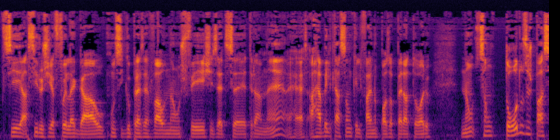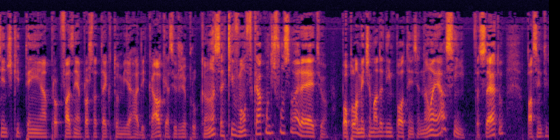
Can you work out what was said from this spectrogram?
se a cirurgia foi legal, conseguiu preservar ou não os feixes, etc. Né? A reabilitação que ele faz no pós-operatório não são todos os pacientes que têm a, fazem a prostatectomia radical, que é a cirurgia para o câncer, que vão ficar com disfunção erétil, popularmente chamada de impotência. Não é assim, tá certo? O paciente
